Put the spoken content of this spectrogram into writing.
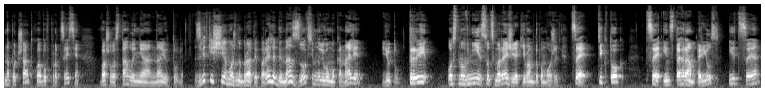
на початку або в процесі вашого ставлення на Ютубі. Звідки ще можна брати перегляди на зовсім нульовому каналі YouTube? Три основні соцмережі, які вам допоможуть: це TikTok, це Instagram Reels і це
